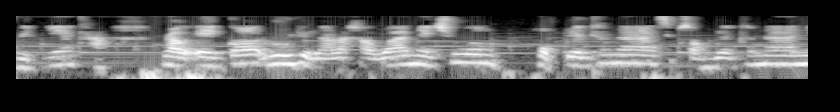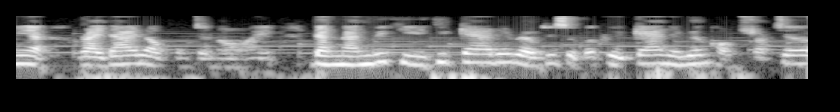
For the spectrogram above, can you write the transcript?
วิดเนี่ยค่ะ เราเองก็รู้อยู่แล้วล่ะค่ะว่าในช่วง 6 เดือนข้างหน้า 12 เดือนข้างหน้าเนี่ยรายได้เราคงจะน้อย ดังนั้นวิธีที่แก้ได้เร็วที่สุดก็คือแก้ในเรื่องของ structure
